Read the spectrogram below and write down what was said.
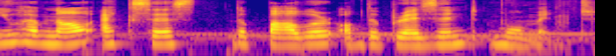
You have now accessed the power of the present moment.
